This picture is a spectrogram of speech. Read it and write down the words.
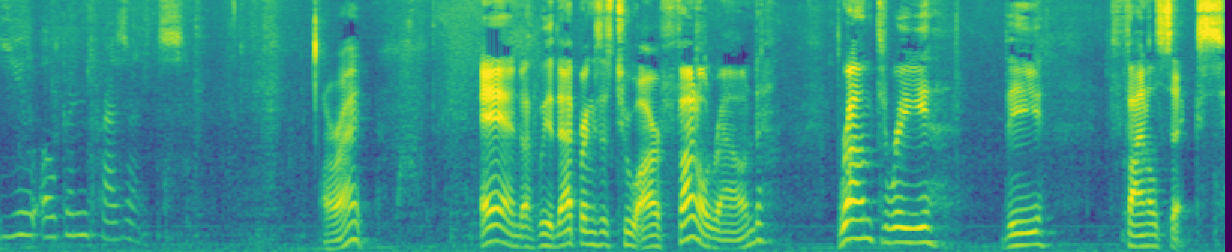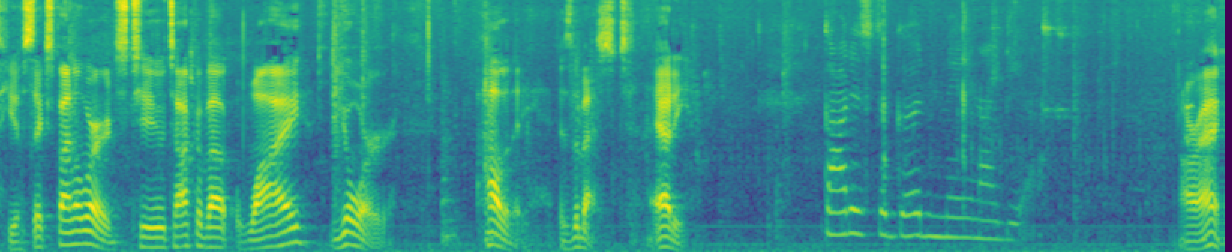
You open presents. All right. And we, that brings us to our final round. Round three, the final six. You have six final words to talk about why your holiday is the best. Addie. God is the good main idea. All right.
